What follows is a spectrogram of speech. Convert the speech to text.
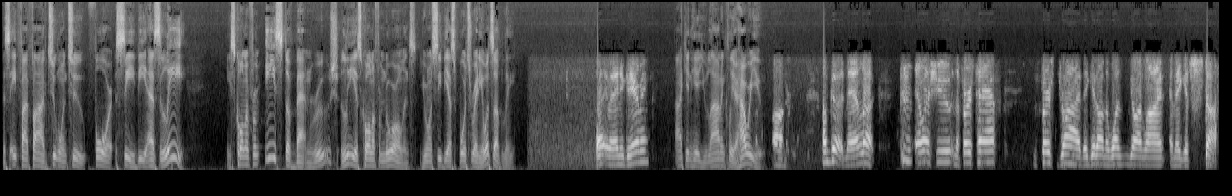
That's 855 212 4CBS. Lee. He's calling from east of Baton Rouge. Lee is calling from New Orleans. You're on CBS Sports Radio. What's up, Lee? Hey, man, you can hear me? I can hear you loud and clear. How are you? Uh, I'm good, man. Look, LSU in the first half, the first drive, they get on the one yard line and they get stuffed.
